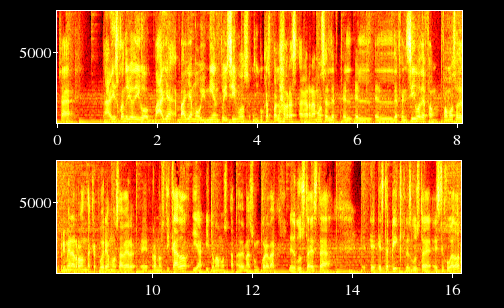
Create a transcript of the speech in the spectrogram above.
O sea, ahí es cuando yo digo, vaya, vaya movimiento hicimos. En pocas palabras, agarramos el, el, defensivo de fam famoso de primera ronda que podríamos haber eh, pronosticado y, tomamos además un coreback. ¿Les gusta esta, este pick? ¿Les gusta este jugador?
